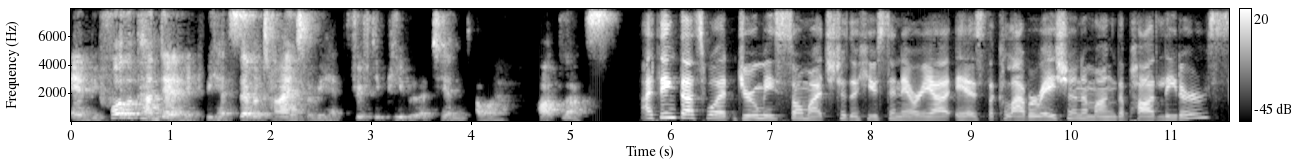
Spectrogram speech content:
and before the pandemic, we had several times where we had 50 people attend our potlucks. I think that's what drew me so much to the Houston area is the collaboration among the pod leaders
